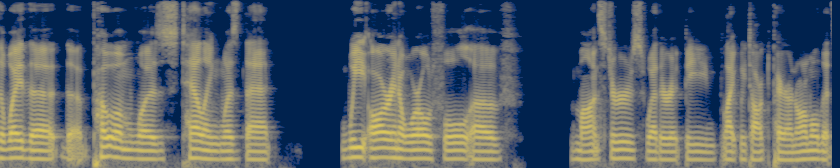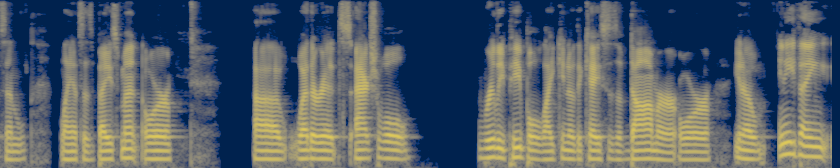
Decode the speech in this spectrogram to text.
the way the the poem was telling was that we are in a world full of monsters, whether it be like we talked paranormal that's in Lance's basement, or uh, whether it's actual really people like you know the cases of Dahmer or you know anything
